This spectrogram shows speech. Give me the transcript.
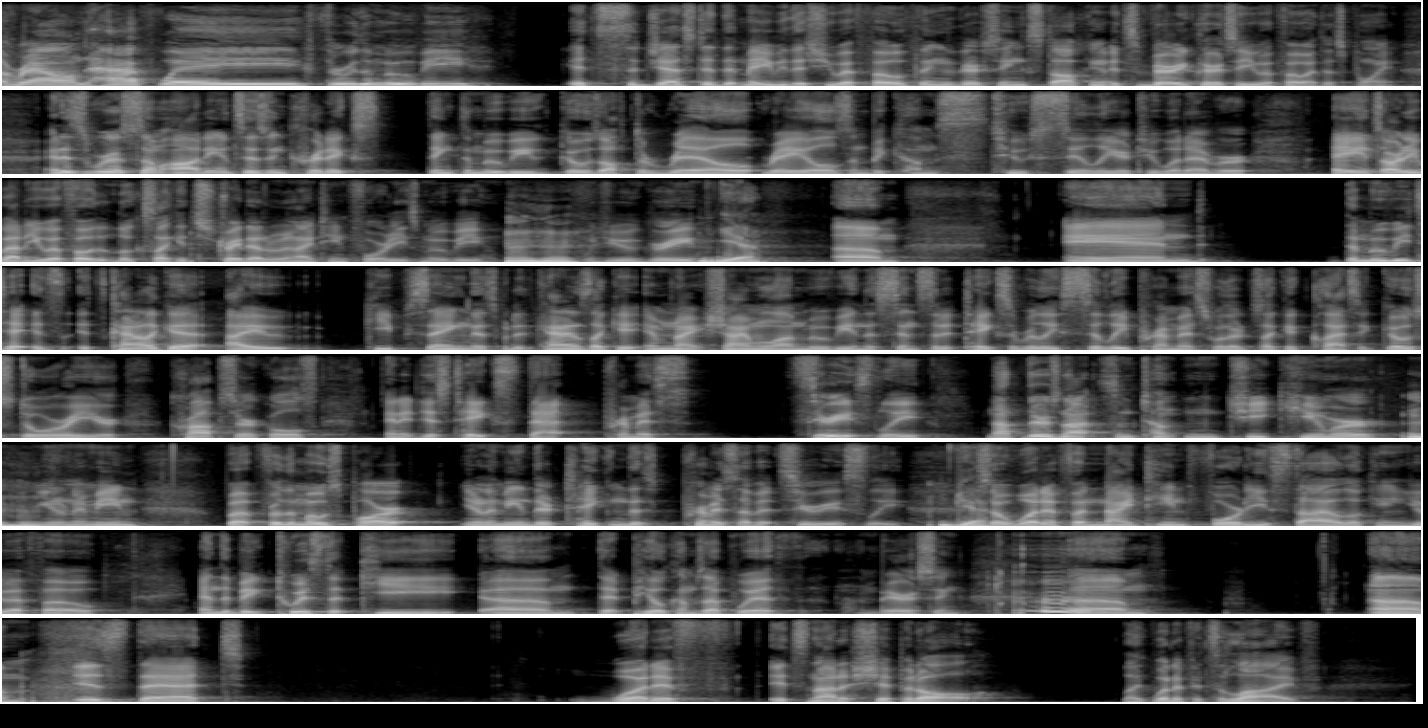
around halfway through the movie, it's suggested that maybe this UFO thing that they're seeing stalking, it's very clear it's a UFO at this point. And this is where some audiences and critics think the movie goes off the rail rails and becomes too silly or too whatever. A, it's already about a UFO that looks like it's straight out of a 1940s movie. Would you agree? Yeah. Um, and the movie ta- it's it's kind of like a I keep saying this, but it kind of is like an M Night Shyamalan movie in the sense that it takes a really silly premise, whether it's like a classic ghost story or crop circles, and it just takes that premise seriously. Not that there's not some tongue in cheek humor, you know what I mean, but for the most part, you know what I mean. They're taking this premise of it seriously. Yeah. So what if a 1940s style looking UFO, and the big twist that key um, that Peele comes up with, embarrassing, um, um, is that what if it's not a ship at all? Like, what if it's alive?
